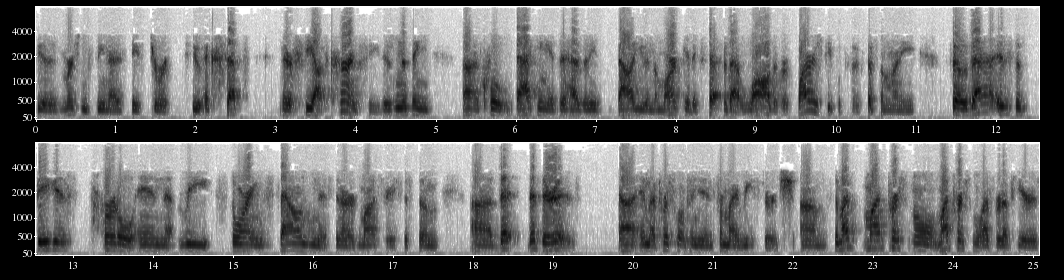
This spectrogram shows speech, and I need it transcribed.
the merchants of the United States to, to accept their fiat currency. There's nothing, uh, quote, backing it that has any value in the market except for that law that requires people to accept the money that is the biggest hurdle in restoring soundness in our monetary system uh, that there is, uh, in my personal opinion, from my research. Um, so my my personal my personal effort up here is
